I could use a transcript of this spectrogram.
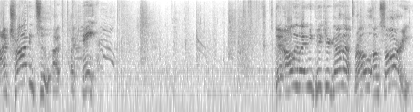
I'm trying to. I, I can't. They're only letting me pick your gun up, bro. I'm sorry.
